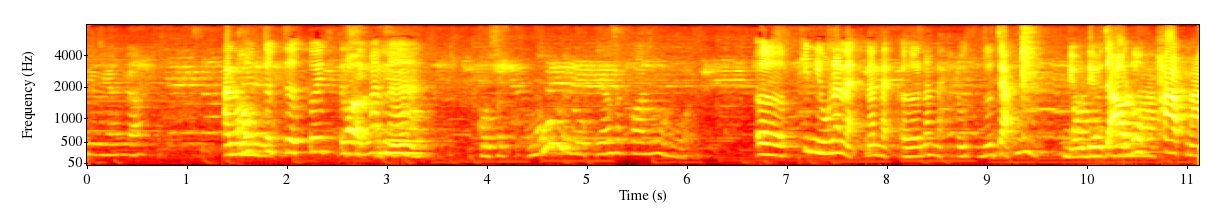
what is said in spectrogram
นิวยังก็อันหุบจึกๆด้วยตัวสิมันนะกูสกโอ้นิวยังสกรนี่หมดเออพี่นิวนั่นแหละนั่นแหละเออนั่นแหละรู้รู้จักเดี๋ยวเดี๋ยวจะเอารูปภาพมา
